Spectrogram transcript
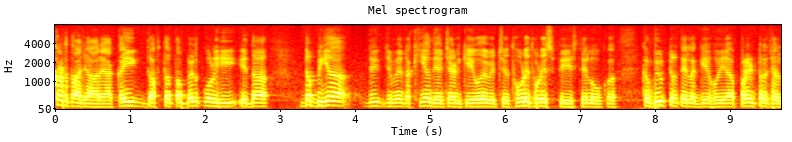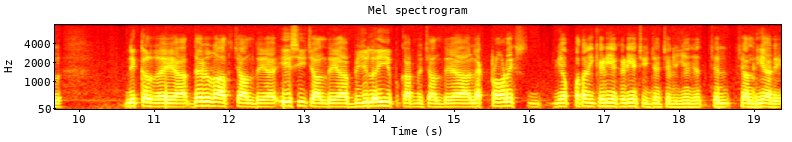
ਘਟਦਾ ਜਾ ਰਿਹਾ। ਕਈ ਦਫ਼ਤਰ ਤਾਂ ਬਿਲਕੁਲ ਹੀ ਇਦਾਂ ਡੱਬੀਆਂ ਦੀ ਜਿਵੇਂ ਰੱਖੀਆਂ ਹੁੰਦੀਆਂ ਚਣਕੇ, ਉਹਦੇ ਵਿੱਚ ਥੋੜੇ ਥੋੜੇ ਸਪੇਸ ਤੇ ਲੋਕ ਕੰਪਿਊਟਰ ਤੇ ਲੱਗੇ ਹੋਏ ਆ, ਪ੍ਰਿੰਟਰ ਚੱਲ ਨਿਕਲ ਰਹੇ ਆ, ਦਿਨ ਰਾਤ ਚੱਲਦੇ ਆ, ਏਸੀ ਚੱਲਦੇ ਆ, ਬਿਜਲੀ ਉਪਕਰਨ ਚੱਲਦੇ ਆ ਇਲੈਕਟ੍ਰੋਨਿਕਸ ਦੀਆਂ ਪਤਾ ਨਹੀਂ ਕਿਹੜੀਆਂ ਕਿਹੜੀਆਂ ਚੀਜ਼ਾਂ ਚੱਲੀਆਂ ਚੱਲਦੀਆਂ ਨੇ।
